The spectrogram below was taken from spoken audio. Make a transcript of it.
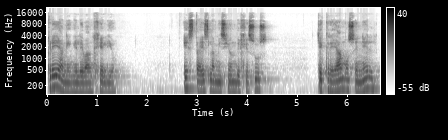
crean en el Evangelio. Esta es la misión de Jesús, que creamos en Él,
